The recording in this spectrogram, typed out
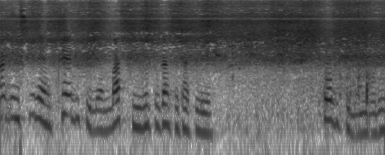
বাগুন কিনছিলেন খেয়ে দিছিলেন বাচ্চি একটু গাছে থাকলে। খেয়ে দিছিলেন গরু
